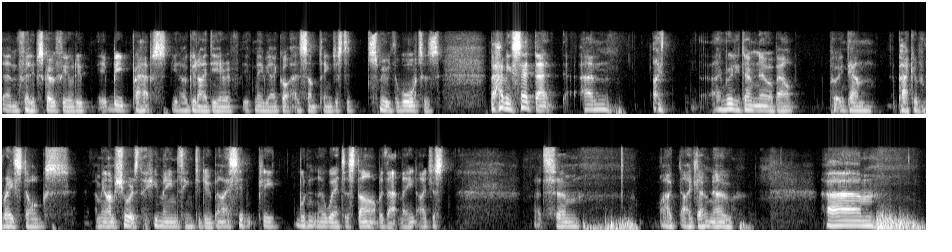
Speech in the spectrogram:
um, Philip Schofield, it, it'd be perhaps you know a good idea if, if maybe I got her something just to smooth the waters. But having said that, um, I I really don't know about putting down a pack of race dogs. I mean, I'm sure it's the humane thing to do, but I simply wouldn't know where to start with that, mate. I just that's um, I I don't know. Um,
